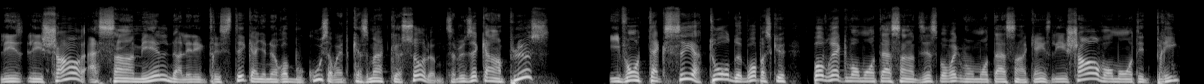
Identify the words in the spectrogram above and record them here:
Les, les chars à 100 000 dans l'électricité, quand il y en aura beaucoup, ça va être quasiment que ça. là. Ça veut dire qu'en plus, ils vont taxer à tour de bras parce que c'est pas vrai qu'ils vont monter à 110, c'est pas vrai qu'ils vont monter à 115. Les chars vont monter de prix,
